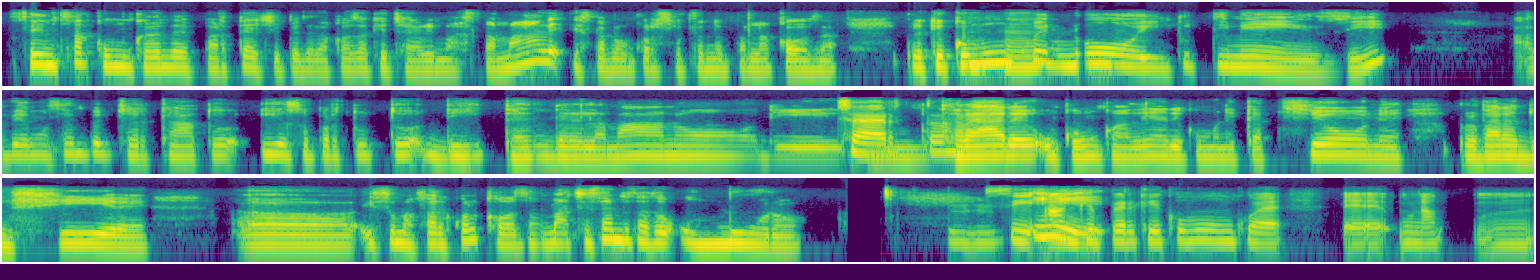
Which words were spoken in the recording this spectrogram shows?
senza comunque rendere partecipe della cosa che c'era rimasta male e stava ancora soffrendo per la cosa. Perché comunque Mh-mh. noi in tutti i mesi abbiamo sempre cercato, io soprattutto, di tendere la mano, di, mhmm, Certo. creare un comunque una linea di comunicazione, provare ad uscire, uhm, insomma fare qualcosa, ma c'è sempre stato un muro. Mh-mh. Sì, anche E perché comunque è una mhmm,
